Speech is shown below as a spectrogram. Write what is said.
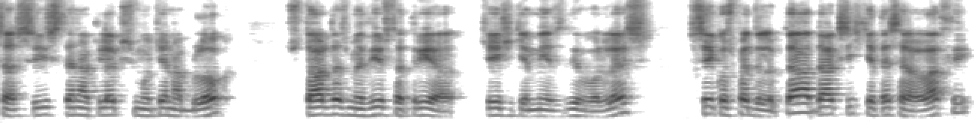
assist, ένα κλέψιμο και ένα block. Στάρντας με 2 στα 3 και είχε και μίας δύο βολές. Σε 25 λεπτά, εντάξει, είχε και 4 λάθη.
